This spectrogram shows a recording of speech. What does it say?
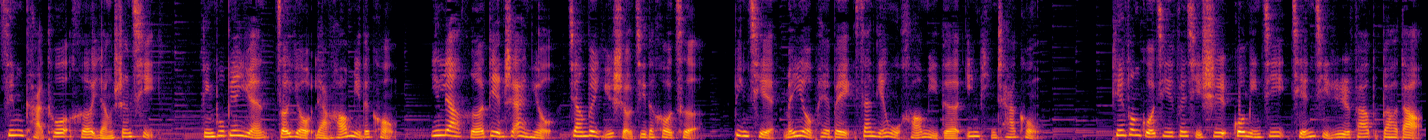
SIM 卡托和扬声器，顶部边缘则有两毫米的孔，音量和电池按钮将位于手机的后侧，并且没有配备三点五毫米的音频插孔。天风国际分析师郭明基前几日发布报道，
